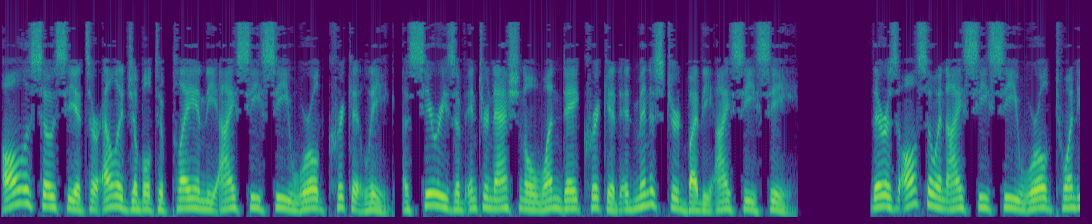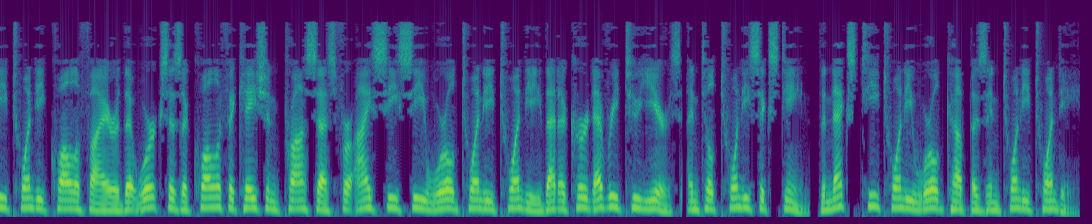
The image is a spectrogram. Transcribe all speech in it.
All associates are eligible to play in the ICC World Cricket League, a series of international one-day cricket administered by the ICC. There is also an ICC World Twenty20 qualifier that works as a qualification process for ICC World Twenty20 that occurred every two years until 2016. The next T20 World Cup is in 2020.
